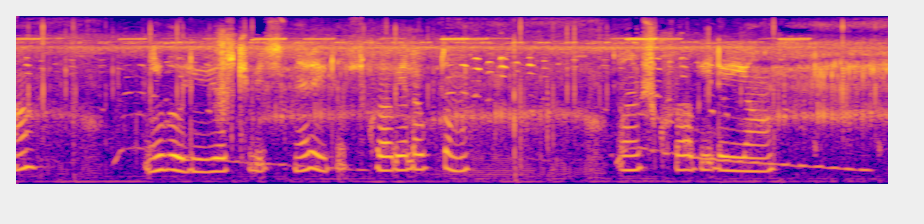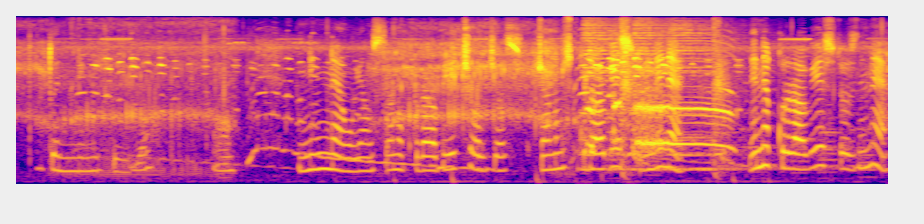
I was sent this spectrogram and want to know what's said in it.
Aa. Niye böyle yiyoruz ki biz? Nereye gidiyoruz? Kurabiyeler burada mı? Lan şu kurabiyeleri ya. Burada ninemiz uyuyor. Tamam. Ninne uyansana kurabiye çalacağız. Canımız kurabiye istiyor nene. Nene kurabiye istiyoruz nene.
